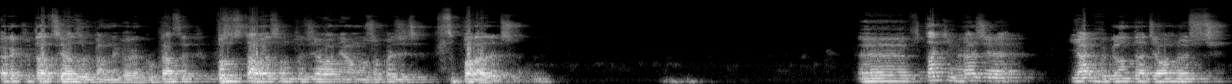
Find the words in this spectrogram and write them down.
e, rekrutacja z lokalnego rynku pracy. Pozostałe są to działania, można powiedzieć, sporadyczne. E, w takim razie, jak wygląda działalność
